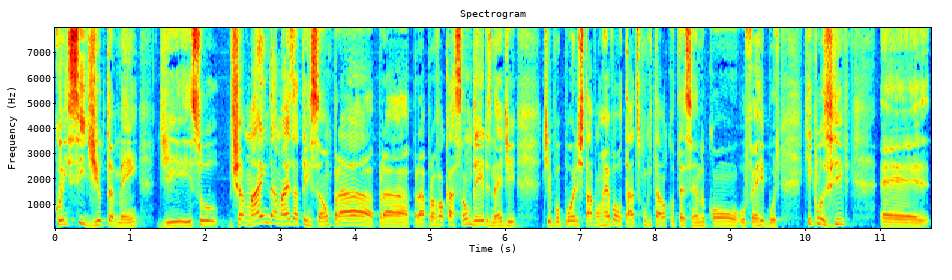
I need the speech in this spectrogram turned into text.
coincidiu também de isso chamar ainda mais atenção para a provocação deles, né? De tipo, pô, eles estavam revoltados com o que estava acontecendo com o ferry boat. Que inclusive, é,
